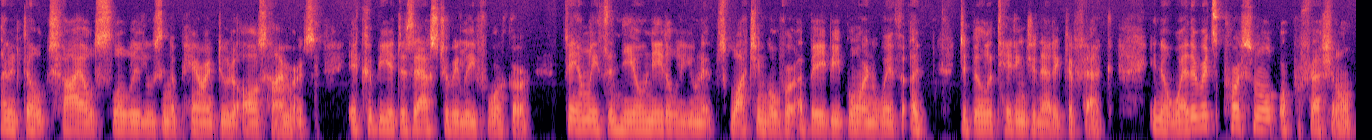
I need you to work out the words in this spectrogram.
an adult child slowly losing a parent due to Alzheimer's. It could be a disaster relief worker, families in neonatal units watching over a baby born with a debilitating genetic defect. You know, whether it's personal or professional,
